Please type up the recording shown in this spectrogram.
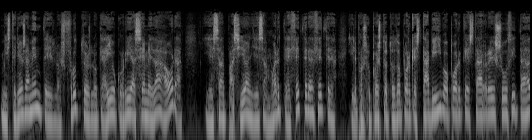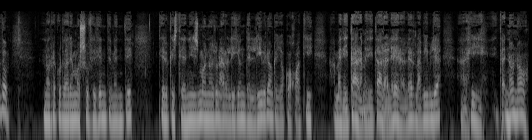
misteriosamente, los frutos, lo que ahí ocurría, se me da ahora y esa pasión y esa muerte, etcétera, etcétera. Y por supuesto todo porque está vivo, porque está resucitado. No recordaremos suficientemente que el cristianismo no es una religión del libro, aunque yo cojo aquí a meditar, a meditar, a leer, a leer la Biblia. Ahí, no, no,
